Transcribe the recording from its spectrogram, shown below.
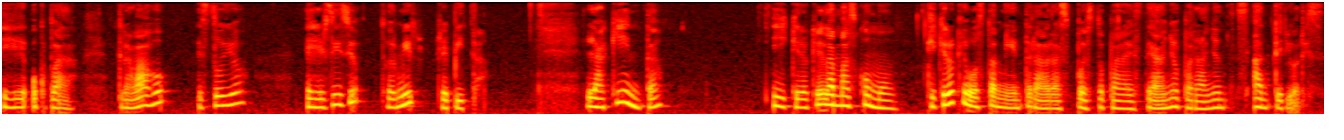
eh, ocupada. Trabajo, estudio, ejercicio, dormir, repita. La quinta, y creo que es la más común, que creo que vos también te la habrás puesto para este año, para años anteriores,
